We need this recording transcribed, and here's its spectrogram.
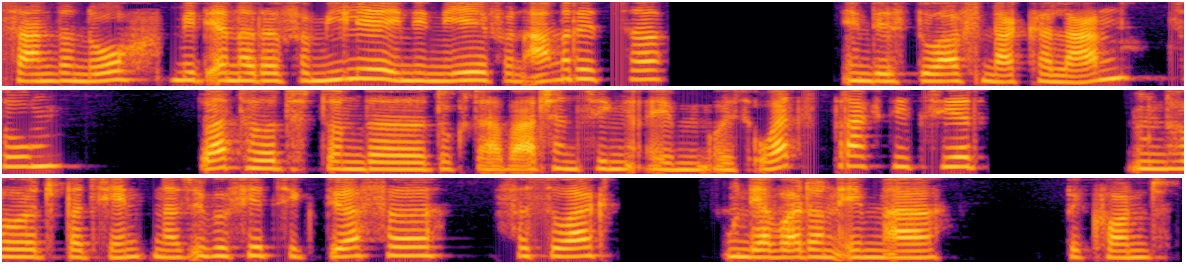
sind danach mit einer Familie in die Nähe von Amritsar in das Dorf Nakalan gezogen. Dort hat dann der Dr. Abajan Singh eben als Arzt praktiziert und hat Patienten aus über 40 Dörfern versorgt. Und er war dann eben auch bekannt,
